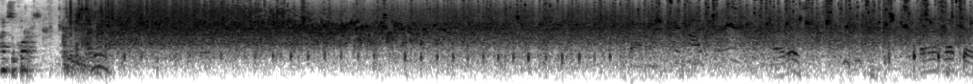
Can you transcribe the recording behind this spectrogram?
That's the chorus. Your college career. There it is. Famous lecture.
